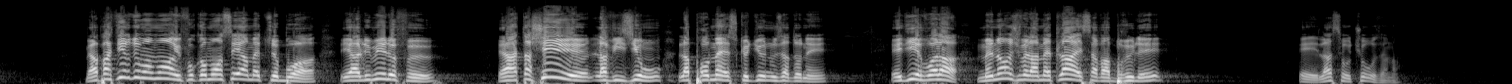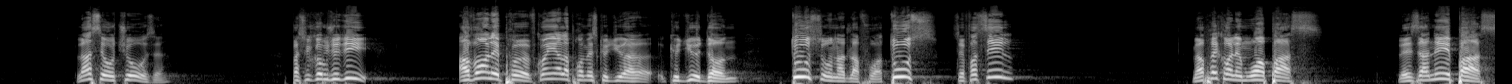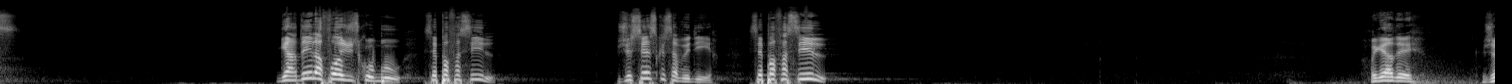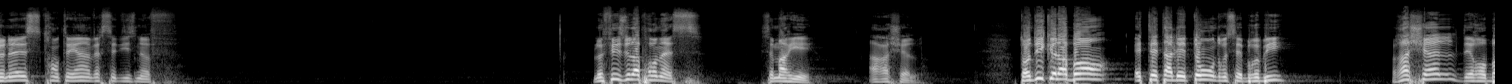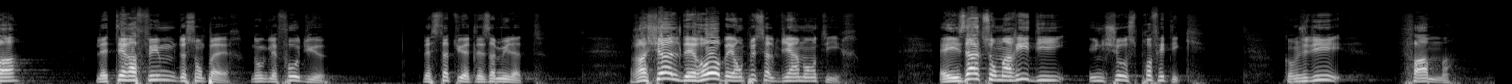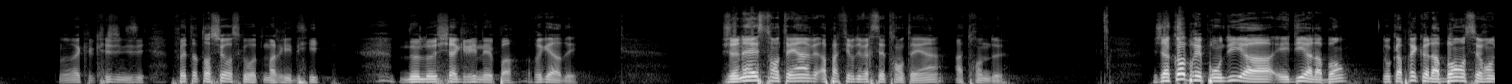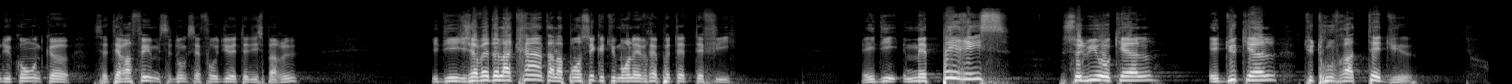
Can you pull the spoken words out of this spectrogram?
Mais à partir du moment où il faut commencer à mettre ce bois et allumer le feu, et attacher la vision, la promesse que Dieu nous a donnée, et dire voilà, maintenant je vais la mettre là et ça va brûler. Et là c'est autre chose. Là c'est autre chose. Parce que comme je dis, avant l'épreuve, quand il y a la promesse que Dieu, que Dieu donne, tous on a de la foi, tous, c'est facile. Mais après quand les mois passent, les années passent, Garder la foi jusqu'au bout, c'est pas facile. Je sais ce que ça veut dire. C'est pas facile. Regardez, Genèse 31, verset 19. Le fils de la promesse s'est marié à Rachel. Tandis que Laban était allé tondre ses brebis, Rachel déroba les téraphimes de son père, donc les faux dieux, les statuettes, les amulettes. Rachel dérobe et en plus elle vient mentir. Et Isaac, son mari, dit une chose prophétique. Comme je dis, femme, faites attention à ce que votre mari dit. ne le chagrinez pas. Regardez. Genèse 31, à partir du verset 31 à 32. Jacob répondit à, et dit à Laban, donc après que Laban s'est rendu compte que ces théraphim, c'est donc ces faux dieux étaient disparus, il dit, j'avais de la crainte à la pensée que tu m'enlèverais peut-être tes filles. Et il dit, mais périsse celui auquel et duquel tu trouveras tes dieux,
